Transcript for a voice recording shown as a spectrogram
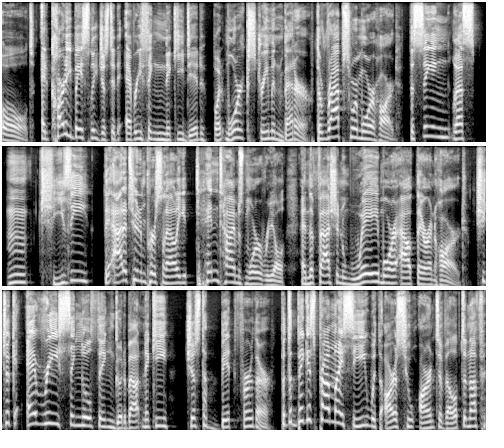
old. And Cardi basically just did everything Nicki did, but more extreme and better. The raps were more hard, the singing less mm, cheesy. The attitude and personality 10 times more real, and the fashion way more out there and hard. She took every single thing good about Nicki just a bit further. But the biggest problem I see with artists who aren't developed enough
